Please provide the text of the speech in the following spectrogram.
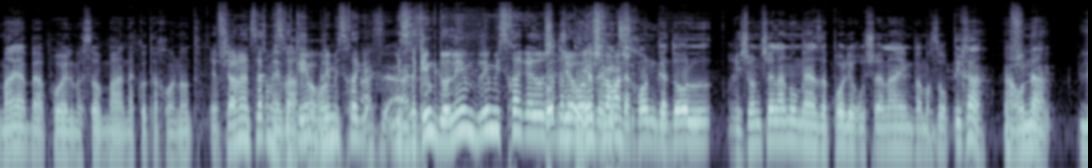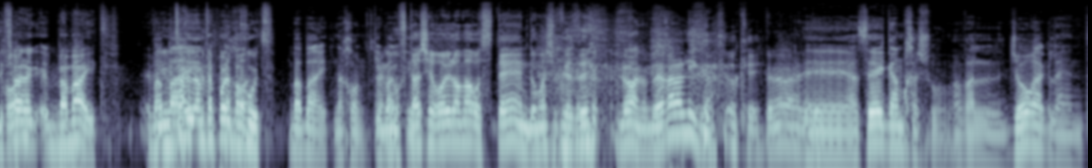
מה היה בהפועל בסוף בדקות האחרונות? אפשר לנצח משחקים. בלי משחק, אז- משחקים גדולים בלי משחק גדול של קודם ג'ו. כל יש זה ניצחון גדול ראשון שלנו מאז הפועל ירושלים במחזור פתיחה, העונה, אפשר נכון? בבית. בבית, וניצחנו גם את הפועל נכון. בחוץ. בבית, נכון, אני קיבלתי. מופתע שרוי לא אמר או סטנד או משהו כזה. לא, אני מדבר על הליגה. אוקיי. מדבר על הליגה. אה, אז זה גם חשוב, אבל ג'ו רגלנד,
